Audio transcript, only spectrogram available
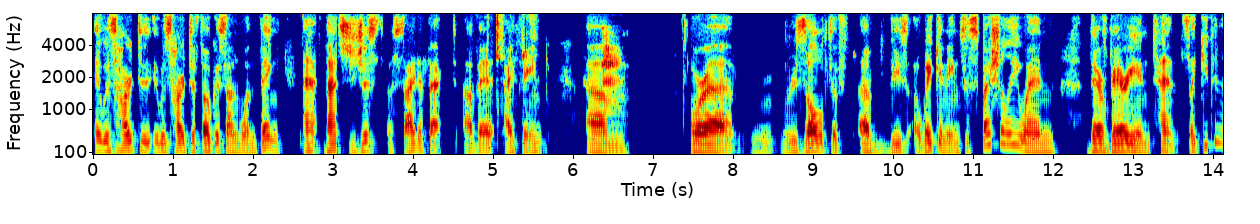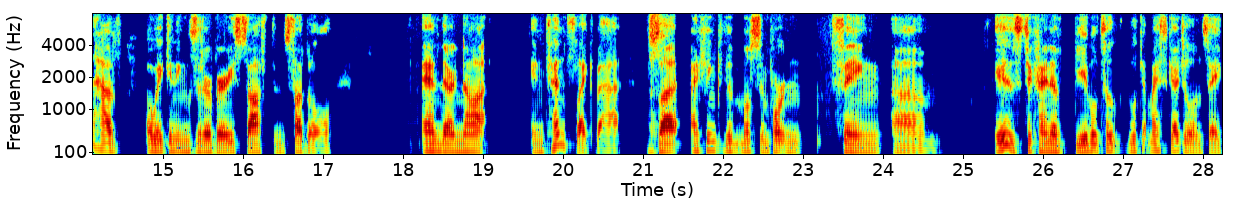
it was hard to it was hard to focus on one thing. And that's just a side effect of it, I think. Um or a result of of these awakenings, especially when they're very intense. Like you can have awakenings that are very soft and subtle, and they're not intense like that. But I think the most important thing um, is to kind of be able to look at my schedule and say,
